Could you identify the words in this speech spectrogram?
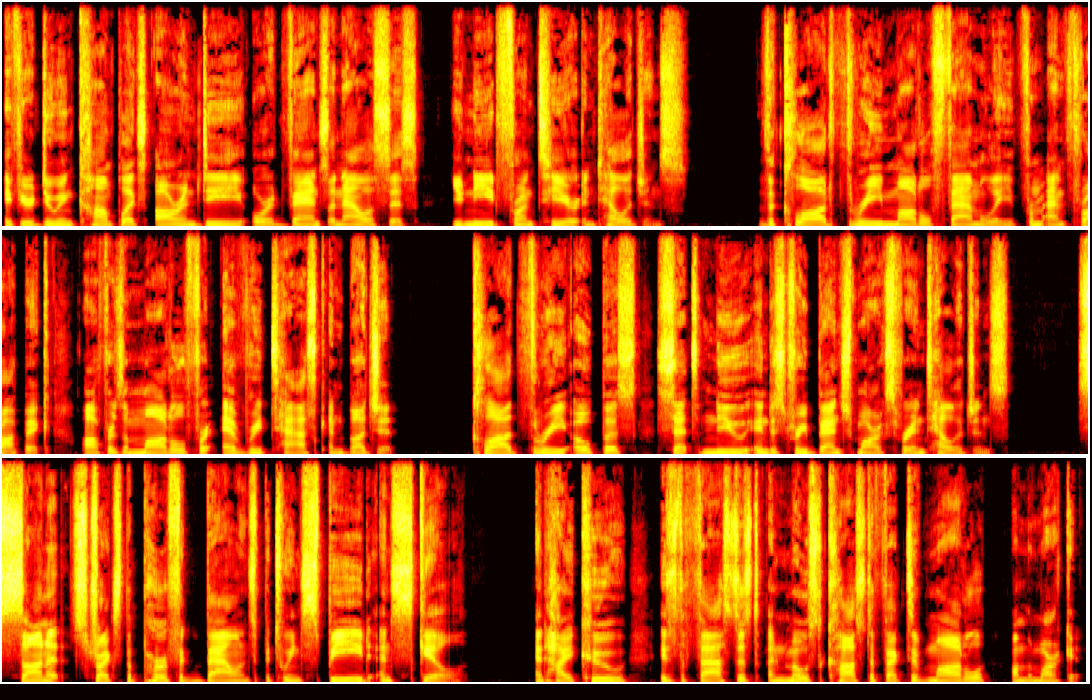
If you're doing complex R&D or advanced analysis, you need frontier intelligence. The Claude 3 model family from Anthropic offers a model for every task and budget. Claude 3 Opus sets new industry benchmarks for intelligence. Sonnet strikes the perfect balance between speed and skill. And Haiku is the fastest and most cost effective model on the market.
